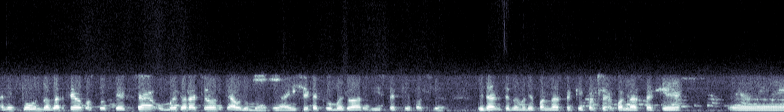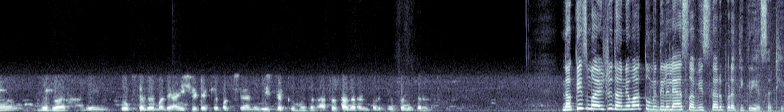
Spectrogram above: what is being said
आणि तो नगरसेवक असतो त्याच्या उमेदवाराच्यावर ते अवलंबून असतो. ऐंशी टक्के उमेदवार वीस टक्के पक्ष. विधानसभेमध्ये पन्नास टक्के पक्ष पन्नास टक्के उमेदवार. आणि लोकसभेमध्ये ऐंशी टक्के पक्ष आणि वीस टक्के उमेदवार. असं साधारणपणे समीकरण असतं. नक्कीच महेशजी धन्यवाद तुम्ही दिलेल्या सविस्तर प्रतिक्रियेसाठी.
